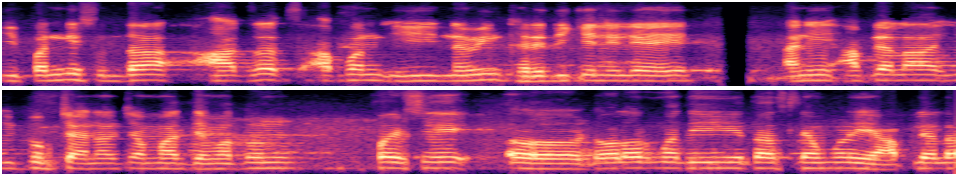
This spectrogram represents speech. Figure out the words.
ही पन्नी सुद्धा आजच आपण ही नवीन खरेदी केलेली आहे. आणि आपल्याला युट्यूब चॅनलच्या माध्यमातून पैसे डॉलरमध्ये येत असल्यामुळे आपल्याला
